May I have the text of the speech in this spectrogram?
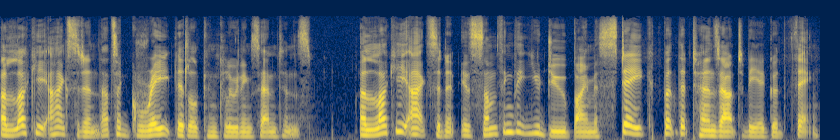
A lucky accident. That's a great little concluding sentence. A lucky accident is something that you do by mistake, but that turns out to be a good thing.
